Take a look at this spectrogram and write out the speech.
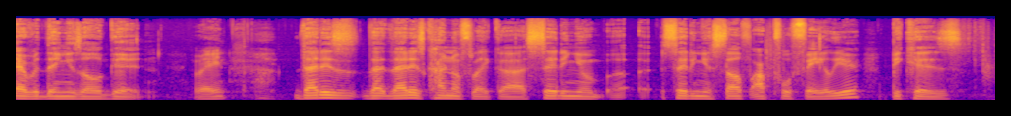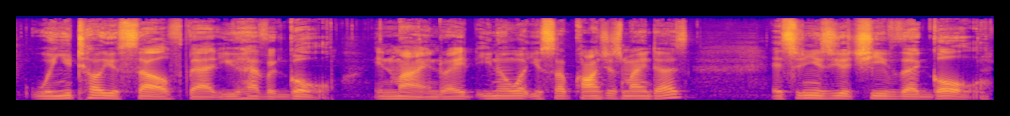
everything is all good, right? That is that that is kind of like uh, setting your uh, setting yourself up for failure because when you tell yourself that you have a goal in mind, right? You know what your subconscious mind does? As soon as you achieve that goal,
